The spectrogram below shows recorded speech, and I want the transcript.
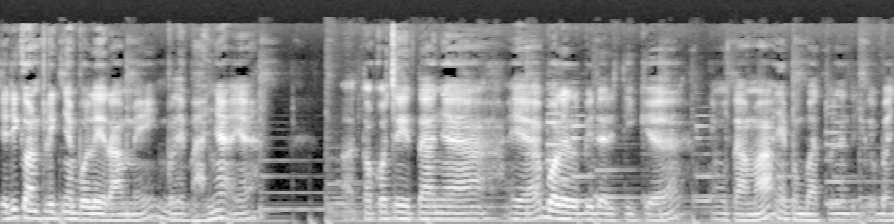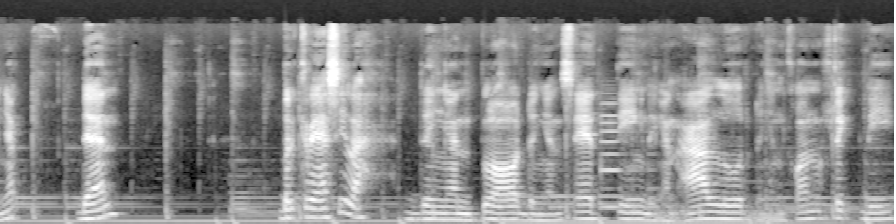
jadi konfliknya boleh rame, boleh banyak ya. Eh, Toko ceritanya ya boleh lebih dari tiga yang utama, yang pembantunya itu juga banyak dan berkreasilah dengan plot, dengan setting, dengan alur, dengan konflik di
